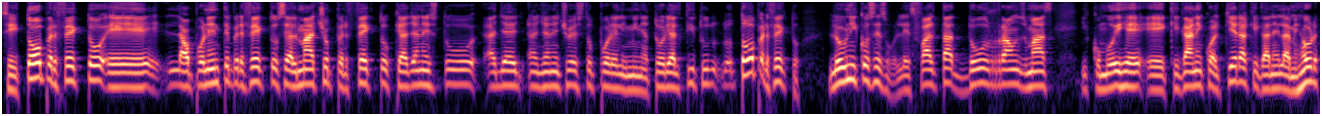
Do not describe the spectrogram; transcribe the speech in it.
Sí, todo perfecto, eh, la oponente perfecto, sea el macho perfecto, que hayan, esto, hayan hecho esto por eliminatoria al título, todo perfecto. Lo único es eso, les falta dos rounds más y como dije, eh, que gane cualquiera, que gane la mejor,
